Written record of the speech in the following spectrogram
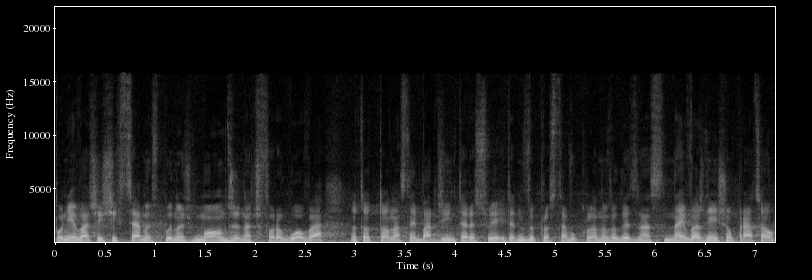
Ponieważ jeśli chcemy wpłynąć mądrze na czworogłowę, no to to nas najbardziej interesuje i ten wyprost stawu kolanowego jest dla nas najważniejszą pracą,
